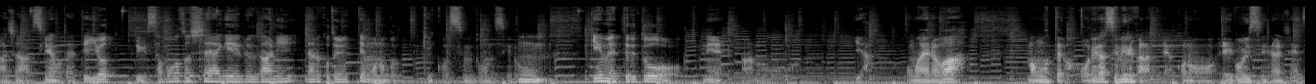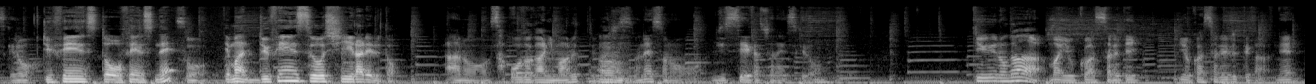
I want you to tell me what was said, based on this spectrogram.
あじゃあ好きなことやっていいよっていうサポートしてあげる側になることによって物事って結構進むと思うんですけど、うん。ゲームやってるとねあのいやお前らは守ってろ。俺が攻めるからみたいなこのエゴイスになるじゃないですけど。ディフェンスとオフェンスね。そう。でまあディフェンスを強いられるとあのサポート側に回るっていう感じですよね、その実生活じゃないですけど、っていうのが、まあ、抑圧されて抑圧されるっていうかね。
